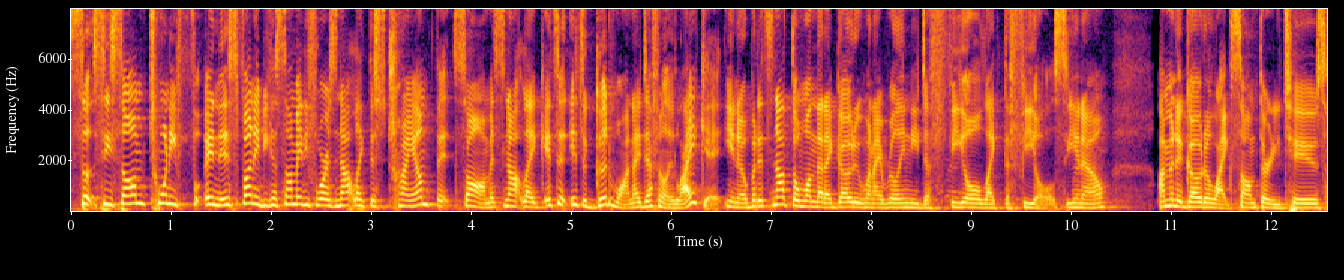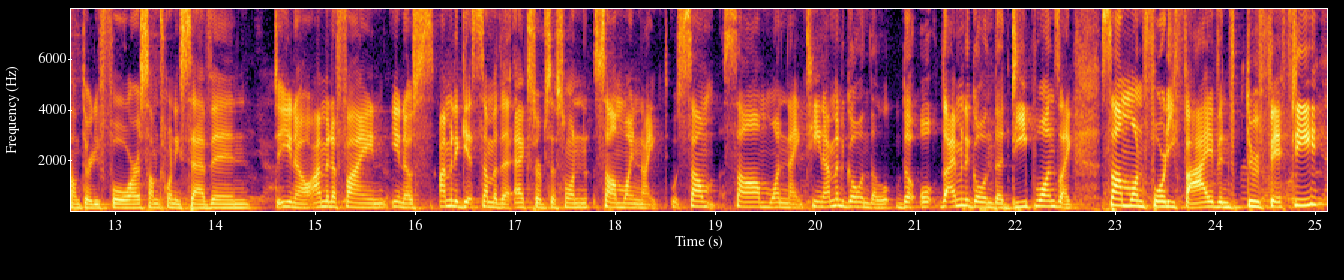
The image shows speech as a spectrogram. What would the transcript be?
So see Psalm 24 and it's funny because Psalm 84 is not like this triumphant psalm. It's not like it's a, it's a good one. I definitely like it, you know, but it's not the one that I go to when I really need to feel like the feels, you know. I'm going to go to like Psalm 32, Psalm 34, Psalm 27. You know, I'm going to find, you know, I'm going to get some of the excerpts of Psalm Psalm 119, Psalm Psalm 119. I'm going to go in the, the I'm going to go in the deep ones like Psalm 145 and through 50.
